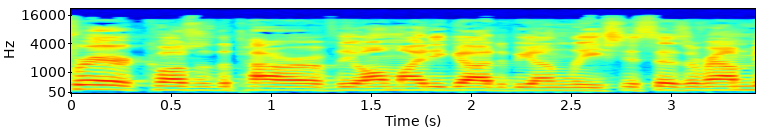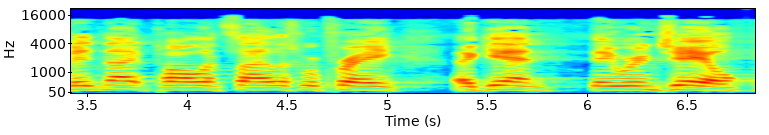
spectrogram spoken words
prayer causes the power of the Almighty God to be unleashed. It says, Around midnight, Paul and Silas were praying. Again, they were in jail.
